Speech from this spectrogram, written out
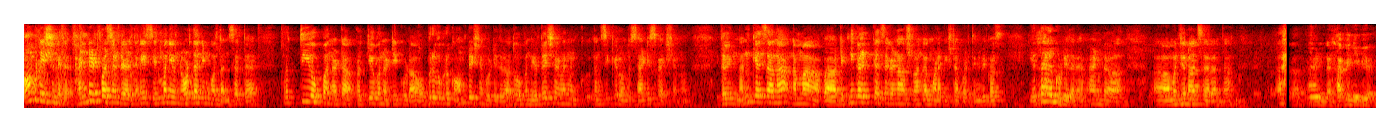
ಕಾಂಪಿಟೇಷನ್ ಇದೆ. ಹಂಡ್ರೆಡ್ ಪರ್ಸೆಂಟ್ ಹೇಳ್ತೀನಿ. ಸಿನಿಮಾ ನೀವು ನೋಡ್ದೆ ನಿಮ್ಗೊಂದು ಅನ್ಸುತ್ತೆ. ಪ್ರತಿಯೊಬ್ಬ ನಟ, ಪ್ರತಿಯೊಬ್ಬ ನಟಿ ಕೂಡ ಒಬ್ರಿಗೊಬ್ರು ಕಾಂಪಿಟೇಷನ್ ಕೊಟ್ಟಿದ್ರು ಅದು ಒಬ್ಬ ನಿರ್ದೇಶಕ ನಂಗೆ ಸಿಕ್ಕಿರೋ ಒಂದು ಸ್ಯಾಟಿಸ್ಫ್ಯಾಕ್ಷನು ಇದರಲ್ಲಿ ನನ್ನ ಕೆಲಸನ, ನಮ್ಮ ಟೆಕ್ನಿಕಲ್ ಕೆಲಸಗಳನ್ನ ಸ್ಟ್ರಾಂಗ್ ಆಗಿ ಮಾಡೋಕ್ಕೆ ಇಷ್ಟಪಡ್ತೀನಿ. ಬಿಕಾಸ್ ಎಲ್ಲರೂ ಕೊಟ್ಟಿದ್ದಾರೆ. ಆ್ಯಂಡ್ ಮಂಜುನಾಥ್ ಸರ್ ಅಂತ. ಆ್ಯಂಡ್ ಹ್ಯಾಪಿ ನ್ಯೂ ಇಯರ್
